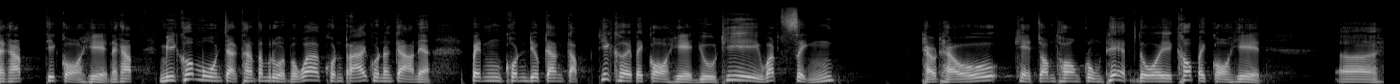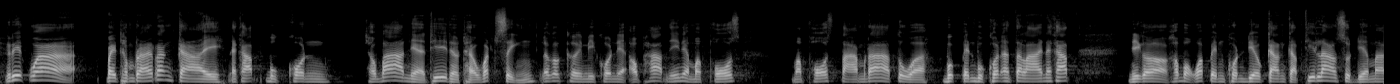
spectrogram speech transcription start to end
นะครับที่ก่อเหตุนะครับ มีข้อมูลจากทางตำรวจบอกว่าคนร้ายคนดังกล่าวเนี่ยเป็นคนเดียวกันกับที่เคยไปก่อเหตุอยู่ที่วัดสิงห์แถวแถวเขตจอมทองกรุงเทพโดยเข้าไปก่อเหตุเเรียกว่าไปทำร้ายร่างกายนะครับ บุคคลชาวบ้านเนี่ยที่แถวแถววัดสิงห์แล้วก็เคยมีคนเนี่ยเอาภาพนี้เนี่ยมาโพสต์ มาโพสต์ตามล่าตัวเป็นบุคคลอันตรายนะครับ นี่ก็เขาบอกว่าเป็นคนเดียวกันกับที่ล่าสุดเนี่ยมา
